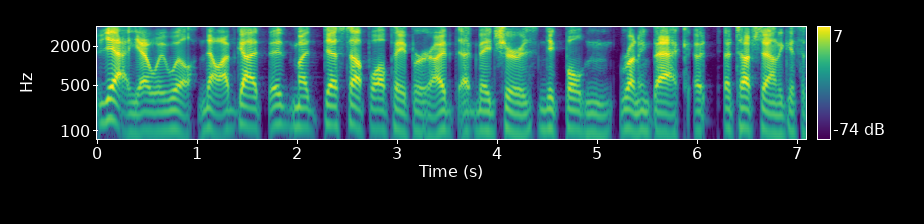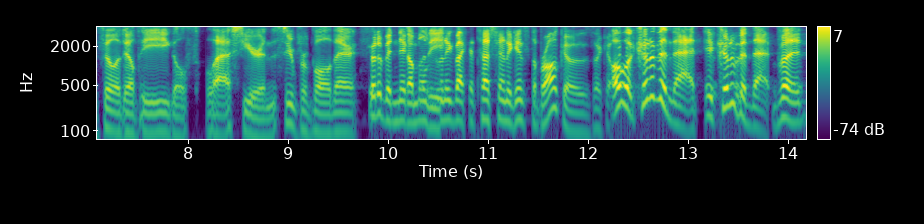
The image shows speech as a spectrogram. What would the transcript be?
Yeah, yeah, we will. No, I've got uh, my desktop wallpaper. I, I've made sure is Nick Bolton running back a, a, touchdown against the Philadelphia Eagles last year in the Super Bowl. There could have been Nick Somebody, Bolton running back a touchdown against the Broncos. Like, oh, it could have been that. It could have been that. But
